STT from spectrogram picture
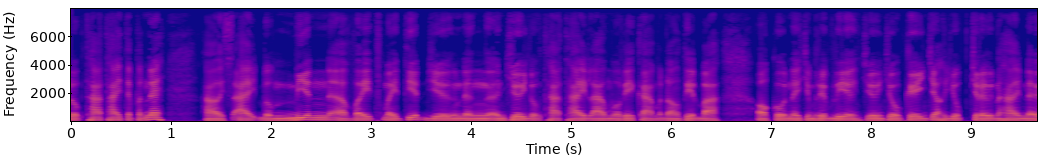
លោកថាថៃតែប៉ុណ្ណេះហើយស្អែកបើមានអ្វីថ្មីទៀតយើងនឹងអញ្ជើញលោកថាថៃឡើងមករាយការណ៍ម្ដងទៀតបាទអរគុណនៃជម្រាបលាអញ្ជើញចូលគេងចុះយប់ជ្រៅណាស់ហើយនៅ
